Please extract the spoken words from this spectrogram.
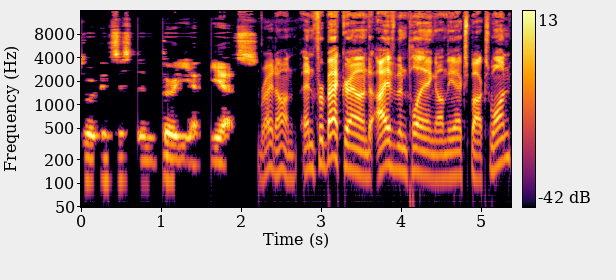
to a consistent 30 FPS. Right on. And for background, I've been playing on the Xbox One.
